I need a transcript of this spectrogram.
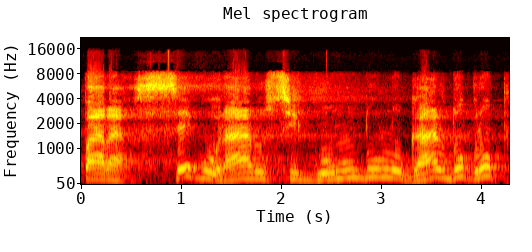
para segurar o segundo lugar do grupo,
